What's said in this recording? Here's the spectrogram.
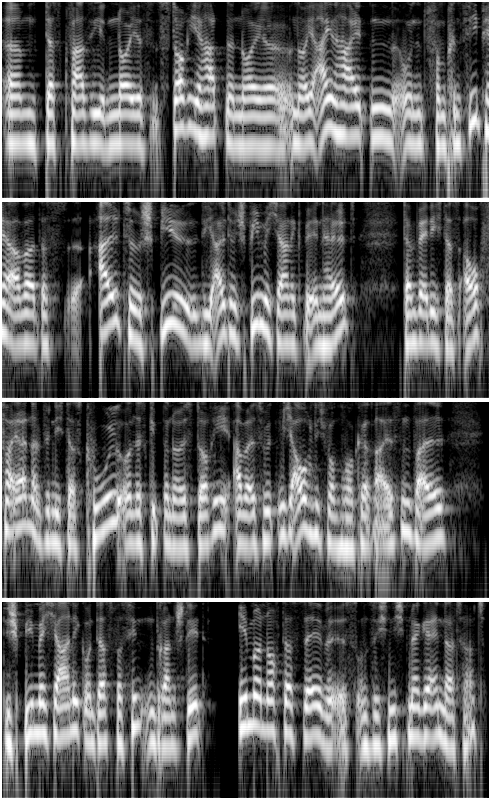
ähm, das quasi ein neues Story hat, eine neue, neue Einheiten und vom Prinzip her aber das alte Spiel, die alte Spielmechanik beinhält, dann werde ich das auch feiern, dann finde ich das cool und es gibt eine neue Story, aber es wird mich auch nicht vom Hocker reißen, weil die Spielmechanik und das, was hinten dran steht, immer noch dasselbe ist und sich nicht mehr geändert hat.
